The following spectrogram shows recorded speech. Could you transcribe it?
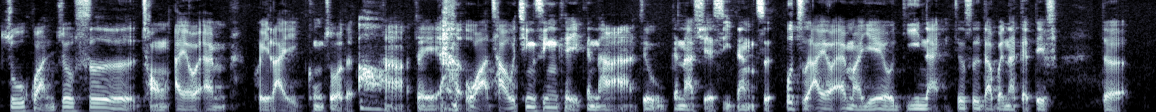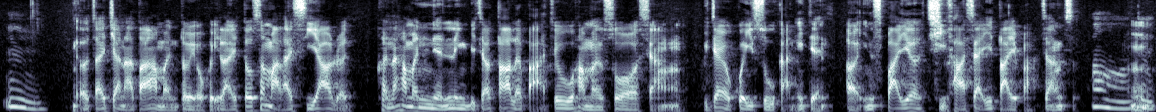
主管就是从 IOM 回来工作的。哦、啊，对，哇，超庆幸可以跟他就跟他学习这样子。不止 IOM 啊，也有 DNAG，就是 Double Negative 的。嗯。而在加拿大，他们都有回来，都是马来西亚人，可能他们年龄比较大了吧，就他们说想比较有归属感一点，呃，inspire 启发下一代吧，这样子。哦，对，嗯、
